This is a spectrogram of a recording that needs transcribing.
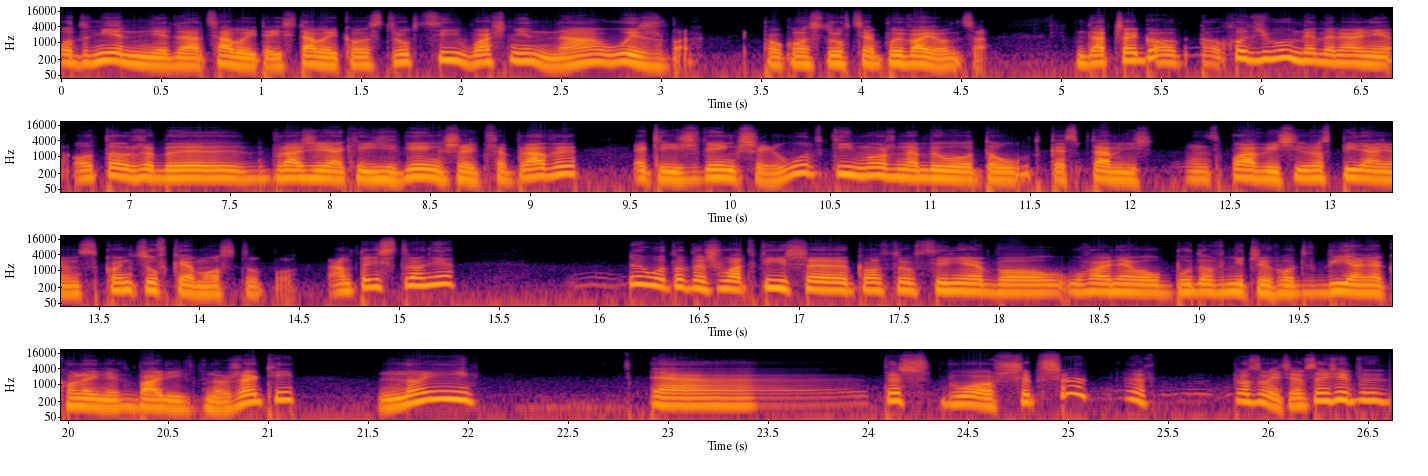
odmiennie dla całej tej stałej konstrukcji właśnie na łyżwach, jako konstrukcja pływająca. Dlaczego? No, chodziło generalnie o to, żeby w razie jakiejś większej przeprawy, jakiejś większej łódki, można było tą łódkę sprawić, spławić rozpinając końcówkę mostu po tamtej stronie, było to też łatwiejsze konstrukcyjnie, bo uwalniało budowniczych od wbijania kolejnych bali w dno rzeki. No i e, też było szybsze. E, Rozumiecie, w sensie y,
